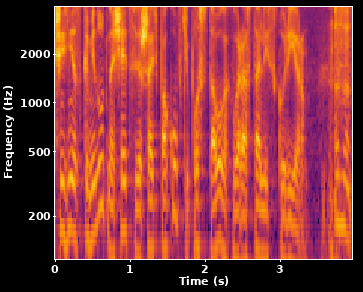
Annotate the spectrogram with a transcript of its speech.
через несколько минут начать совершать покупки после того, как вы расстались с курьером. Угу.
